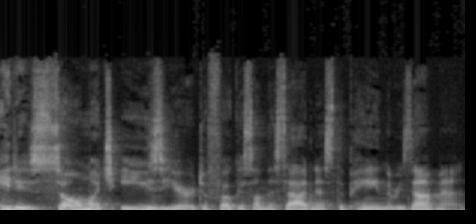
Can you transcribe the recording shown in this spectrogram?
it is so much easier to focus on the sadness the pain the resentment.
